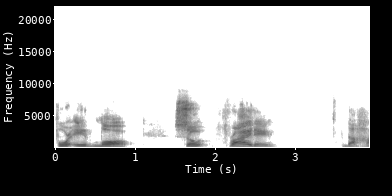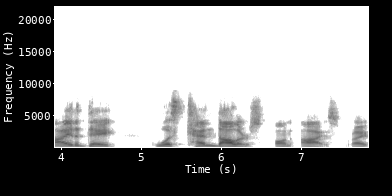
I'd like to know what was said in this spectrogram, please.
for a long. So, Friday, the high of the day was $10 on eyes, right?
